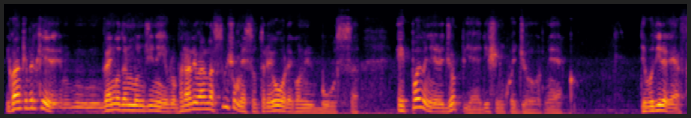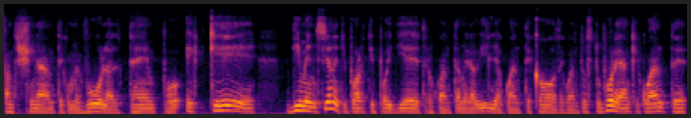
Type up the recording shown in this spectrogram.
dico anche perché mh, vengo dal Monginevro, per arrivare lassù ci ho messo tre ore con il bus e poi venire giù a piedi cinque giorni, ecco. Devo dire che è affascinante come vola il tempo e che dimensione ti porti poi dietro, quanta meraviglia, quante cose, quanto stupore e anche quante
